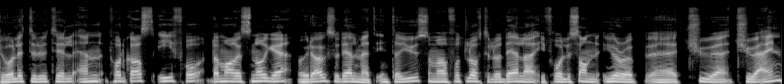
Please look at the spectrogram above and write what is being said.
Da lytter du til en podkast ifra Damaris Norge, og i dag så deler vi et intervju som vi har fått lov til å dele ifra Lusanne Europe 2021. Eh,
